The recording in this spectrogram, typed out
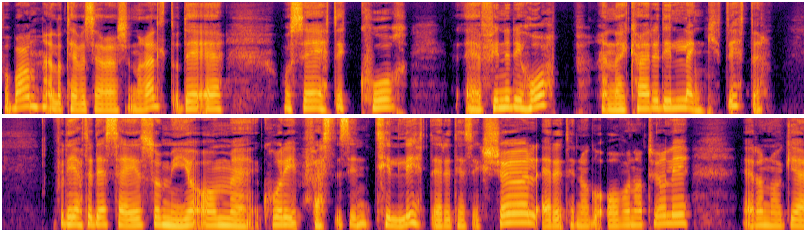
for barn, eller TV-serier generelt, og det er å se etter hvor eh, finner de håp henne, hva er det de lengter etter? Fordi at det sier så mye om eh, hvor de fester sin tillit. Er det til seg sjøl, er det til noe overnaturlig, er det noe,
